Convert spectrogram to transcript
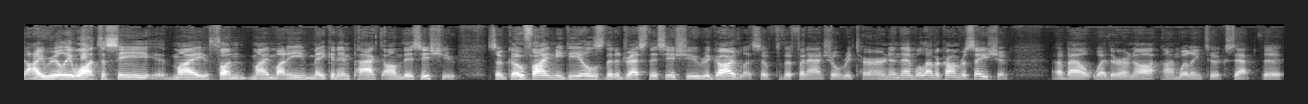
I really want to see my fund, my money make an impact on this issue. So go find me deals that address this issue, regardless of the financial return, and then we'll have a conversation about whether or not I'm willing to accept the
